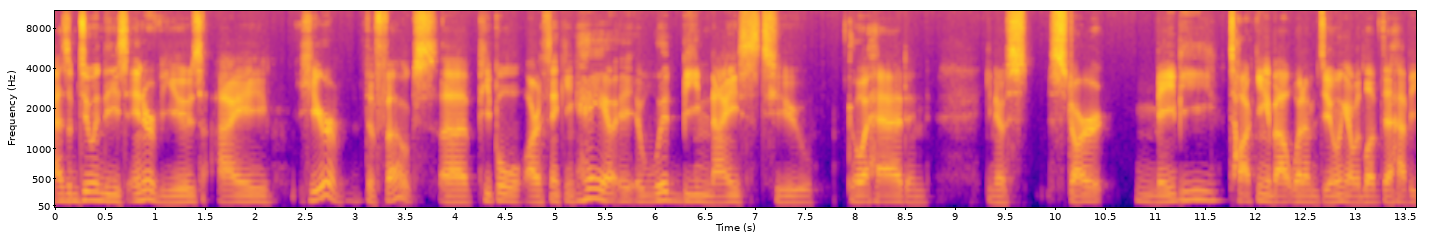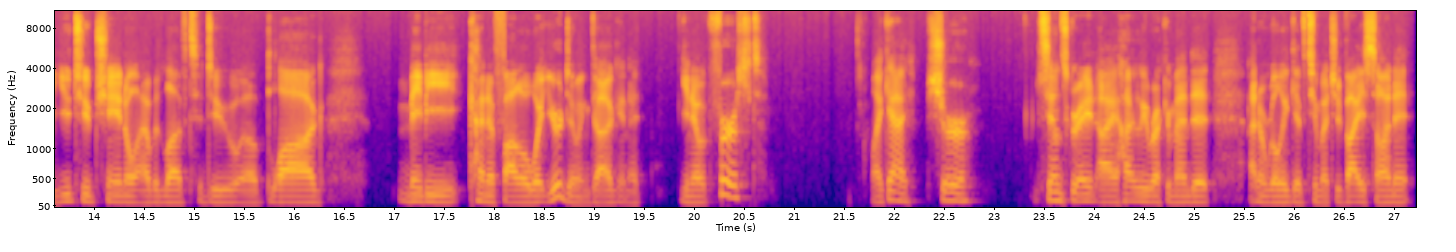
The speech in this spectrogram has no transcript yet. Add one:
as I'm doing these interviews, I hear the folks. Uh, people are thinking, "Hey, it would be nice to go ahead and, you know, s- start maybe talking about what I'm doing. I would love to have a YouTube channel. I would love to do a blog. Maybe kind of follow what you're doing, Doug." And I, you know, at first, like, yeah, sure, sounds great. I highly recommend it. I don't really give too much advice on it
